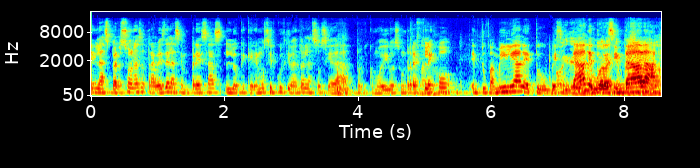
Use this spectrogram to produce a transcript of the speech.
en las personas, a través de las empresas, lo que queremos ir cultivando en la sociedad, porque como digo, es un reflejo claro. en tu familia, de tu vecindad, no, de, de, tu vecindad,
